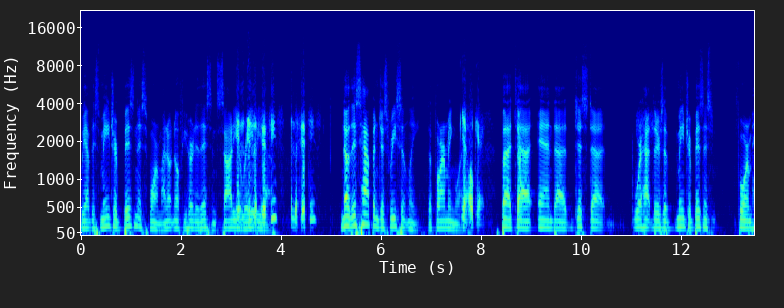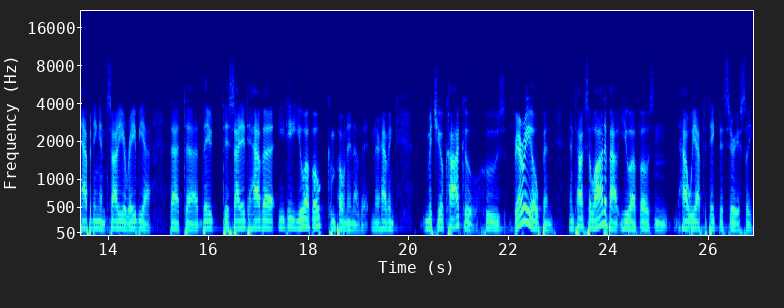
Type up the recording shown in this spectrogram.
We have this major business forum. I don't know if you heard of this in Saudi In, in Arabia. the fifties? In the fifties? No, this happened just recently, the farming one. Yeah. Okay. But Sorry. uh, and uh, just uh, we're ha- there's a major business forum happening in Saudi Arabia that uh, they decided to have a ET UFO component of it, and they're having Michio Kaku, who's very open and talks a lot about UFOs and how we have to take this seriously.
